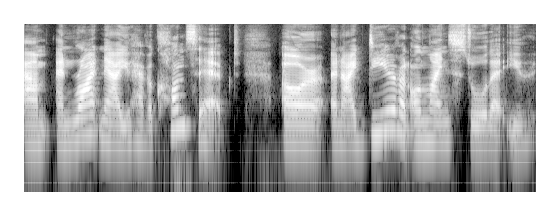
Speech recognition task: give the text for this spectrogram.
um, and right now, you have a concept or an idea of an online store that you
